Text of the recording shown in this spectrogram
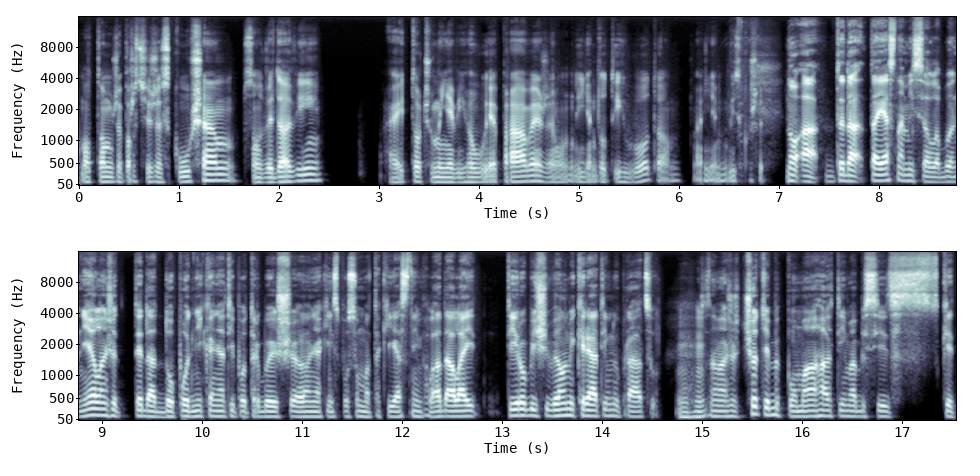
o tom, že proste, že skúšam, som zvedavý, aj to, čo mi nevyhovuje práve, že on idem do tých vôd a, idem vyskúšať. No a teda tá jasná mysel, lebo nie len, že teda do podnikania ty potrebuješ e, nejakým spôsobom mať taký jasný vhľad, ale aj ty robíš veľmi kreatívnu prácu. Uh-huh. To znamená, že čo tebe pomáha tým, aby si keď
